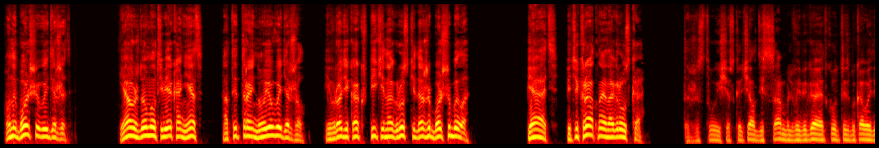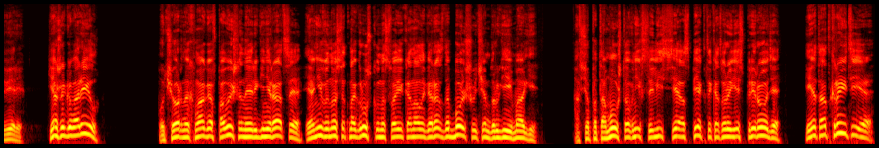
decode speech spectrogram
Он и больше выдержит. Я уж думал, тебе конец, а ты тройную выдержал. И вроде как в пике нагрузки даже больше было. Пять! Пятикратная нагрузка! Торжествующе вскричал Диссамбль, выбегая откуда-то из боковой двери. Я же говорил! У черных магов повышенная регенерация, и они выносят нагрузку на свои каналы гораздо большую, чем другие маги. А все потому, что в них слились все аспекты, которые есть в природе. И это открытие.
